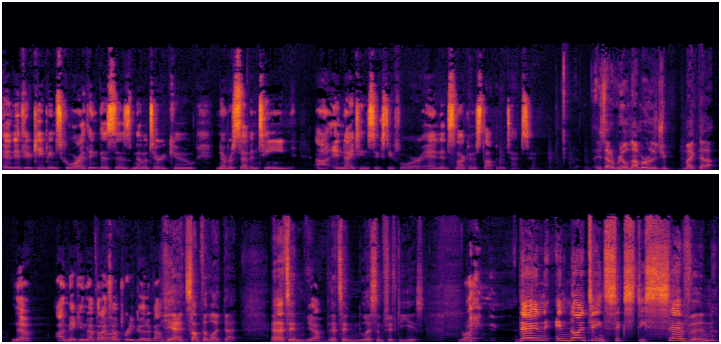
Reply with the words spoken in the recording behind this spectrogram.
and if you're keeping score, I think this is military coup number 17 uh, in 1964, and it's not going to stop anytime soon. Is that a real number, or did you make that up? No, I'm making that, but I feel pretty good about that. Yeah, it's something like that, and that's in yeah. that's in less than 50 years. Right. Then in 1967,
